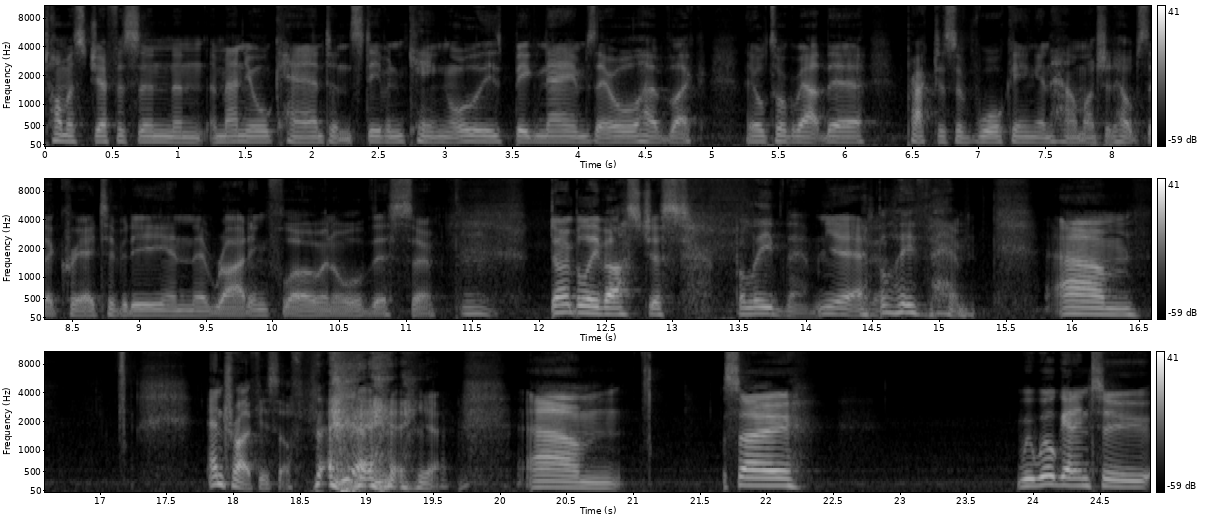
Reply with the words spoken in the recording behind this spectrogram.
Thomas Jefferson and Immanuel Kant and Stephen King. All of these big names. They all have like they all talk about their practice of walking and how much it helps their creativity and their writing flow and all of this. So don't believe us. Just Believe them. yeah, Yeah. believe them. Um, and try it for yourself. yeah. Um, so we will get into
